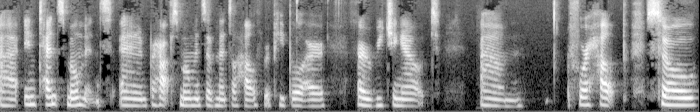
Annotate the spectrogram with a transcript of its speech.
uh, intense moments and perhaps moments of mental health where people are are reaching out um, for help. So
